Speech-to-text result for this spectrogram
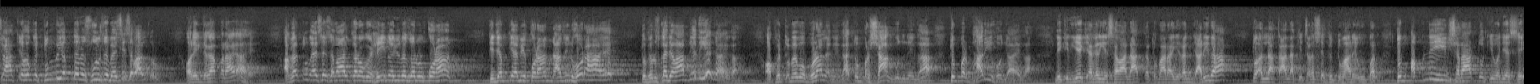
چاہتے ہو کہ تم بھی اپنے رسول سے ویسے سوال کرو؟ اور ایک جگہ پر آیا ہے، اگر تم ایسے سوال کرو گے، حین ینزل القرآن، کہ جبکہ ابھی قرآن نازل ہو رہا ہے، تو پھر اس کا جواب دے دیا جائے گا۔ اور پھر تمہیں وہ برا لگے گا، تم پر شاک گزرے گا، تم پر بھاری ہو جائے گا۔ لیکن یہ کہ اگر یہ سوالات کا تمہارا یہ رنگ جاری رہا تو اللہ تعالیٰ کی طرف سے پھر تمہارے اوپر تم اپنی ہی شرارتوں کی وجہ سے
